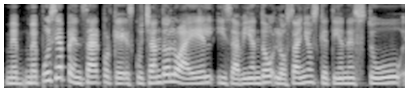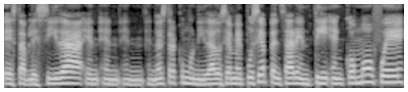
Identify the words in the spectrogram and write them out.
me, puse a pensar, porque escuchándolo a él y sabiendo los años que tienes tú establecida en, nuestra comunidad, o sea, me puse a pensar en ti, en cómo fue,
